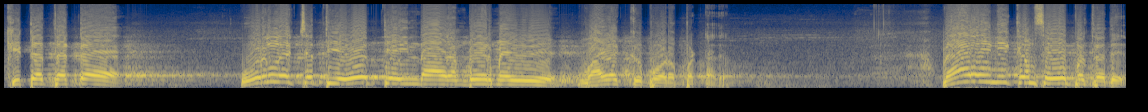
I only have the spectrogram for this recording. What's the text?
கிட்டத்தட்ட ஒரு லட்சத்தி எழுபத்தி ஐந்தாயிரம் பேர் மீது வழக்கு போடப்பட்டது. வேலை நீக்கம் செய்யப்பட்டது.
